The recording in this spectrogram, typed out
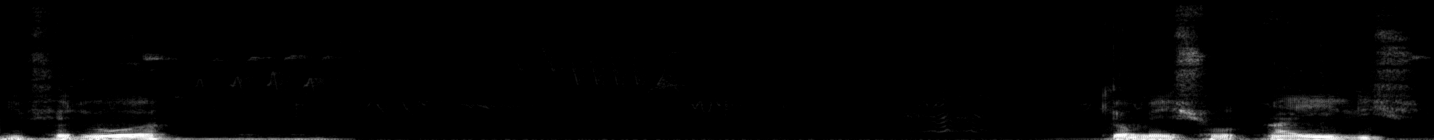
inferior. Aqui eu mexo na íris.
